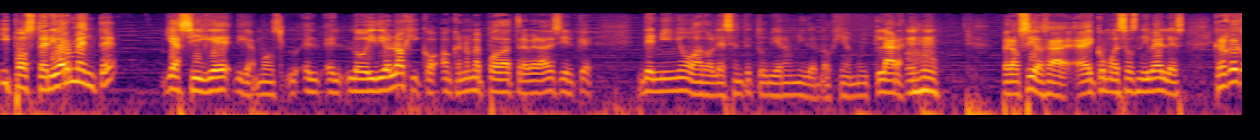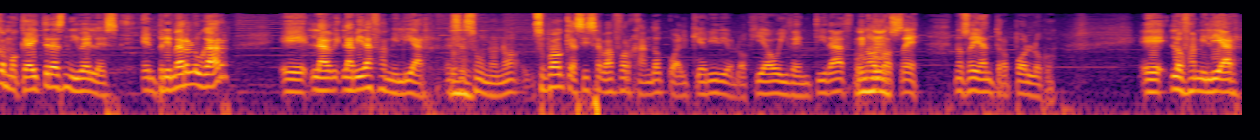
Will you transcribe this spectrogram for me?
Y posteriormente, ya sigue, digamos, el- el- lo ideológico, aunque no me puedo atrever a decir que de niño o adolescente tuviera una ideología muy clara. Pero sí, o sea, hay como esos niveles. Creo que como que hay tres niveles. En primer lugar, eh, la, la vida familiar. Ese es uno, ¿no? Supongo que así se va forjando cualquier ideología o identidad. No lo sé. No soy antropólogo. Eh, lo familiar.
